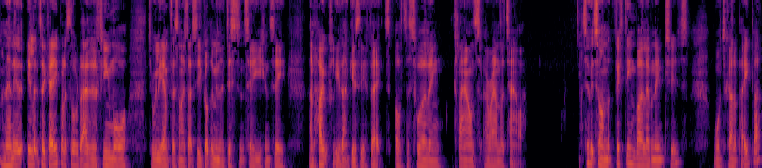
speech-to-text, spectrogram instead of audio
And then it, it looked okay, but I thought I added a few more to really emphasize that. So you've got them in the distance here, you can see, and hopefully that gives the effect of the swirling clouds around the tower. So it's on 15 by 11 inches watercolor paper.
